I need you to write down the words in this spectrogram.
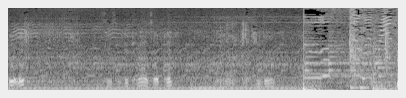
shortly. See some good cars hopefully. Yeah, catch you there.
